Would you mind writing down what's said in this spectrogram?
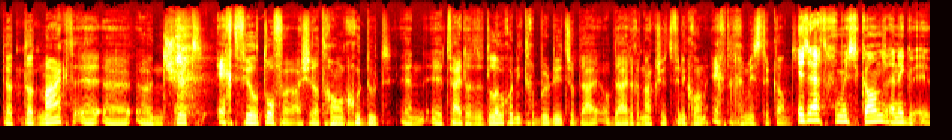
Dat, dat maakt eh, eh, een shirt echt veel toffer als je dat gewoon goed doet. En het feit dat het logo niet geborduurd is op de, op de huidige NAC-shirt... vind ik gewoon echt een gemiste kans. Is echt een gemiste kans. En ik, eh,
